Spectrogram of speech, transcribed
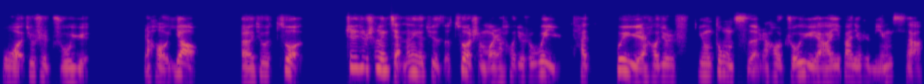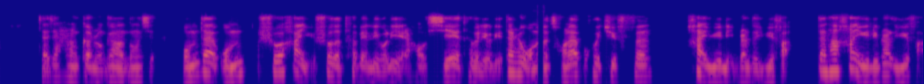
我就是主语，然后要呃就做这就是很简单的一个句子，做什么，然后就是谓语，它谓语，然后就是用动词，然后主语啊，一般就是名词啊，再加上各种各样的东西。我们在我们说汉语说的特别流利，然后写也特别流利，但是我们从来不会去分汉语里边的语法，但它汉语里边的语法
